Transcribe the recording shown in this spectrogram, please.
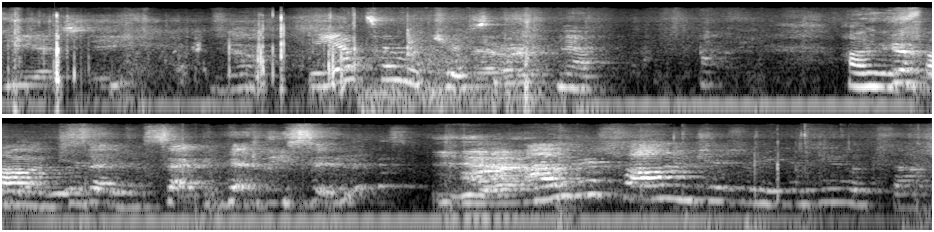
D S D? No. We you outside with Tristan? No. I was just following Tristan. at least in this. Yeah. I was just following Tristan because he looks up.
